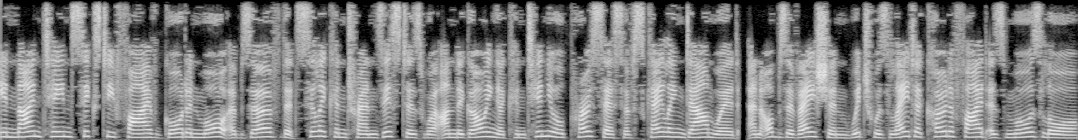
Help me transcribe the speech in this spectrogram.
In 1965 Gordon Moore observed that silicon transistors were undergoing a continual process of scaling downward, an observation which was later codified as Moore's law.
